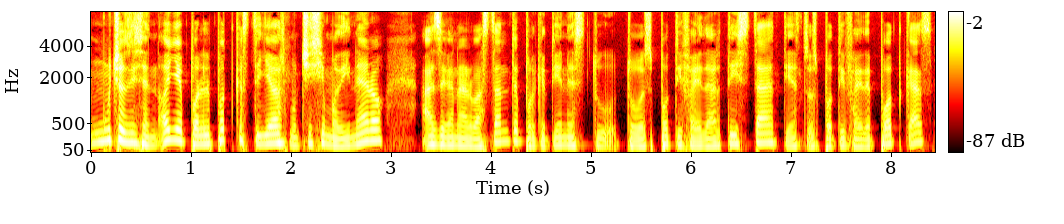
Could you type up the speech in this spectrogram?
muchos dicen, oye, por el podcast te llevas muchísimo dinero, has de ganar bastante porque tienes tu, Spotify de artista, tienes tu Spotify de podcast,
